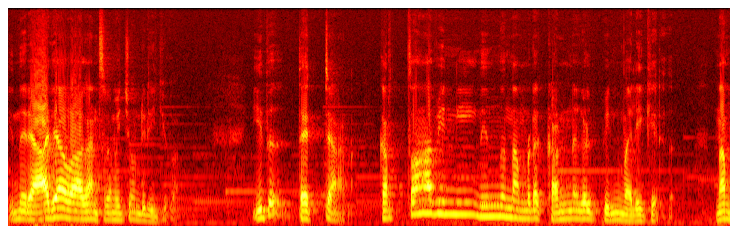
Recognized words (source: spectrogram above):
ഇന്ന് രാജാവാകാൻ ശ്രമിച്ചുകൊണ്ടിരിക്കുക. ഇത് തെറ്റാണ്. കർത്താവിനിൽ നിന്ന് നമ്മുടെ കണ്ണുകൾ പിൻവലിക്കരുത്. നാം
